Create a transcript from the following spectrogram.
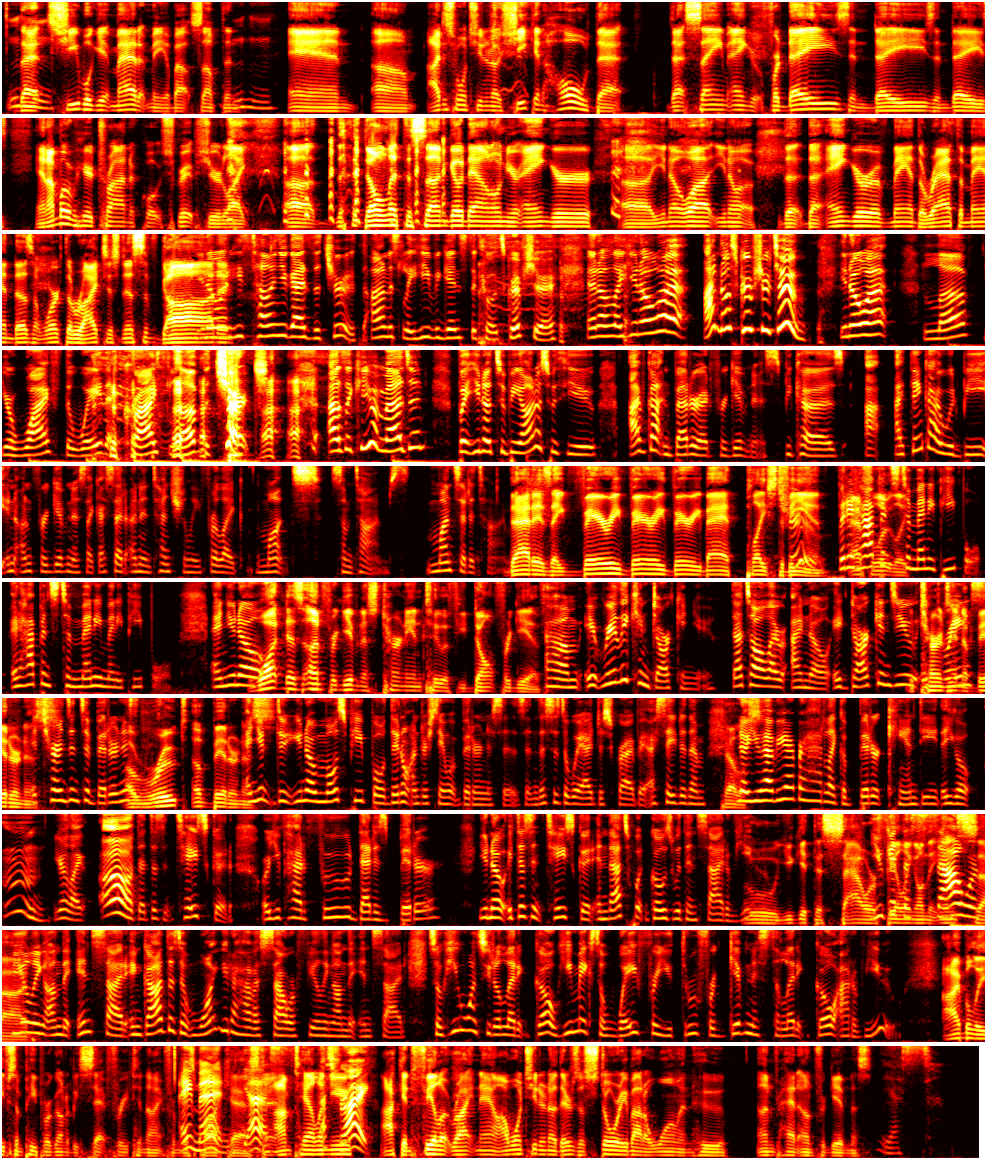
that she will get mad at me about something, and um, I just want you to know she can hold that that same anger for days and days and days. And I'm over here trying to quote scripture like, uh, "Don't let the sun go down on your anger." Uh, you know what? You know the the anger of man, the wrath of man doesn't work the righteousness of God. You know what? And- He's telling you guys the truth. Honestly, he begins to quote scripture. and I'm like, you know what? I know scripture too. You know what? Love your wife the way that Christ loved the church. I was like, can you imagine? But, you know, to be honest with you, I've gotten better at forgiveness because I, I think I would be in unforgiveness, like I said, unintentionally for like months sometimes, months at a time. That is a very, very, very bad place to be in. But it happens to many people. It happens to many, many people. And, you know, What does unforgiveness turn into if you don't forgive? Um, it really can darken you. That's all I, I know. It darkens you. It turns into brings, bitterness. It turns into bitterness. a root of bitterness. and you do you know most people they don't understand what bitterness is, and this is the way I describe it. I say to them, Tell "No, us. you have you ever had like a bitter candy that you go, mm, you're like, oh, that doesn't taste good, or you've had food that is bitter." You know, it doesn't taste good, and that's what goes with inside of you Ooh, you get this sour you feeling get the on the sour inside. feeling on the inside and god doesn't want you to have a sour feeling on the inside so he wants you to let it go he makes a way for you through forgiveness to let it go out of you I believe some people are going to be set free tonight from this Amen. podcast. Yes. I'm telling That's you, right. I can feel it right now. I want you to know there's a story about a woman who un- had unforgiveness. yes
